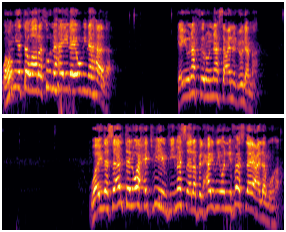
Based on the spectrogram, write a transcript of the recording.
وهم يتوارثونها إلى يومنا هذا. كي ينفروا الناس عن العلماء. وإذا سألت الواحد فيهم في مسألة في الحيض والنفاس لا يعلمها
